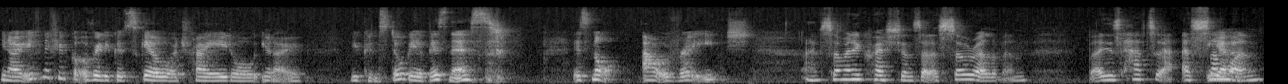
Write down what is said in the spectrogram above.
you know even if you've got a really good skill or a trade or you know you can still be a business it's not out of reach. I have so many questions that are so relevant, but I just have to, as Yeah. someone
